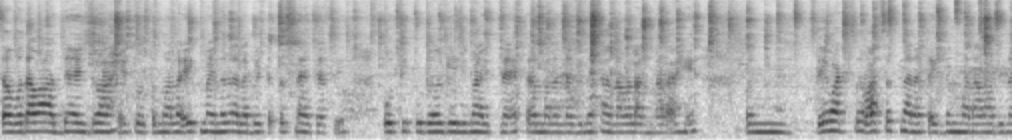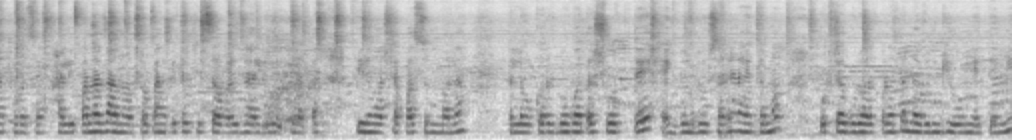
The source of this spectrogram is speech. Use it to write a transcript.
चौदावा अध्याय जो आहे तो तर मला एक महिना झाला भेटतच नाही त्याची. पोथी कुठं गेली माहीत नाही तर मला नवीनच आणावं लागणार आहे. पण ते वाच वाचत नाही ना तर एकदम मनामध्ये ना थोडंसं खालीपणा जाणवतो कारण की त्याची सवय झाली होती आता तीन वर्षापासून मला. तर लवकरच बघू आता शोधते एक दोन दिवसांनी नाही तर मग पुढच्या गुरुवारपर्यंत नवीन घेऊन येते मी.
